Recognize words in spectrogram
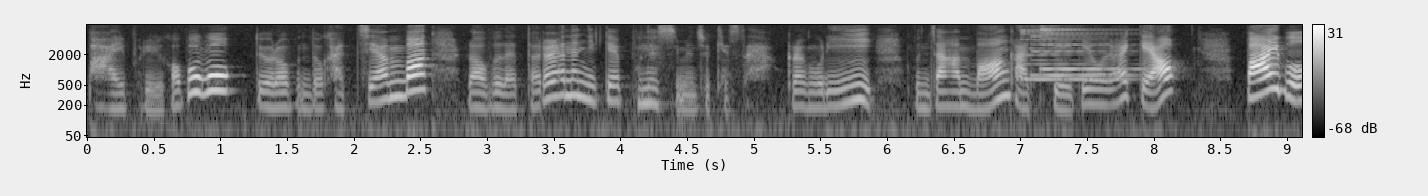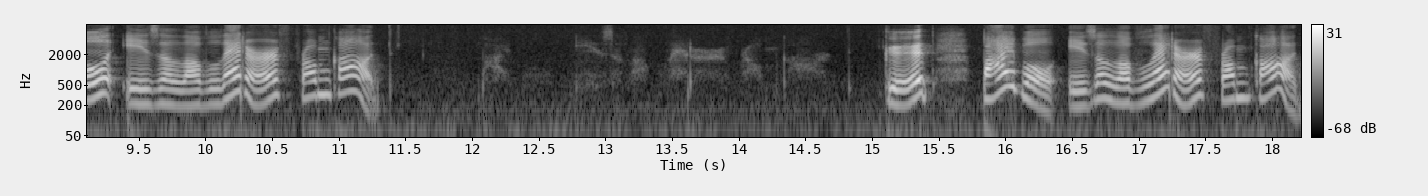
바이블 읽어보고 또 여러분도 같이 한번 러브레터를 하나님께 보냈으면 좋겠어요. 그럼 우리 이 문장 한번 같이 얘기해 보도록 할게요. Bible is a love letter from God. Good. Bible is a love letter from God.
